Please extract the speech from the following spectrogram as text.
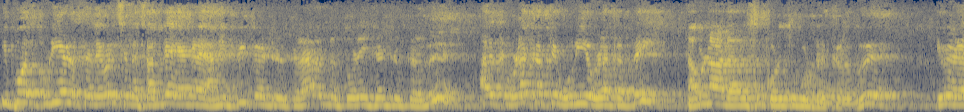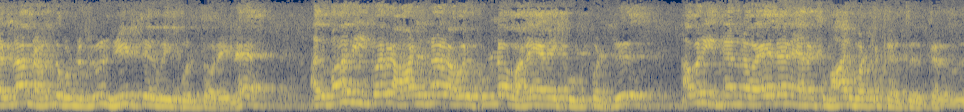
இப்போது குடியரசுத் தலைவர் சில சந்தேகங்களை அனுப்பி கேட்டிருக்கிறார். அந்த துறை கேட்டிருக்கிறது. அதுக்கு விளக்கத்தை உரிய விளக்கத்தை தமிழ்நாடு அரசு கொடுத்து கொண்டிருக்கிறது. இவைகளெல்லாம் நடந்து கொண்டிருக்கிறது. நீட் தேர்வை பொறுத்தவரையில அது மாதிரி இவர் ஆளுநர் அவருக்குள்ள வரையறைக்கு உட்பட்டு அவர் இன்னென்ன வயதில் எனக்கு மாறுபட்ட கருத்து இருக்கிறது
